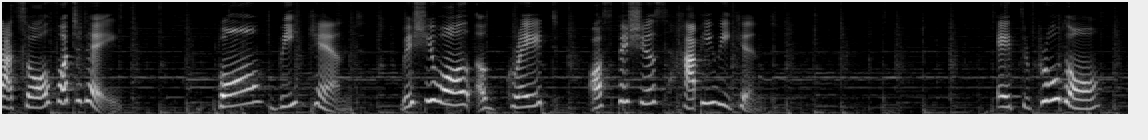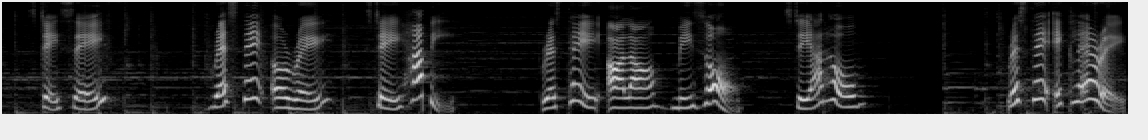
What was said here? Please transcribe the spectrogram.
That's all for today. Bon weekend. Wish you all a great, auspicious, happy weekend. Être prudent, stay safe. Restez heureux, stay happy. Restez à la maison, stay at home. Restez éclairé,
